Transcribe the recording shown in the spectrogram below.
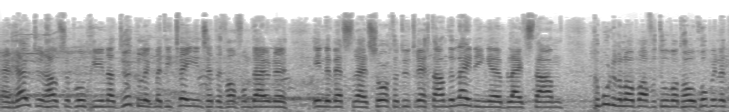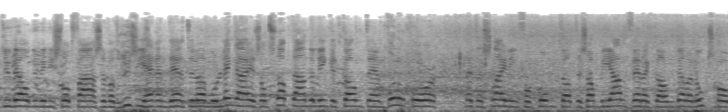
En Ruiter houdt zijn ploeg hier nadrukkelijk met die twee inzetten van Van Duinen in de wedstrijd. Zorgt dat Utrecht aan de leiding eh, blijft staan. Gemoederen lopen af en toe wat hoog op in het duel. Nu in die slotfase wat ruzie her en der. Terwijl Moulenga is ontsnapt aan de linkerkant. En Wollengoor met een sliding voorkomt dat de Zambiaan verder kan. Wel een hoekschop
